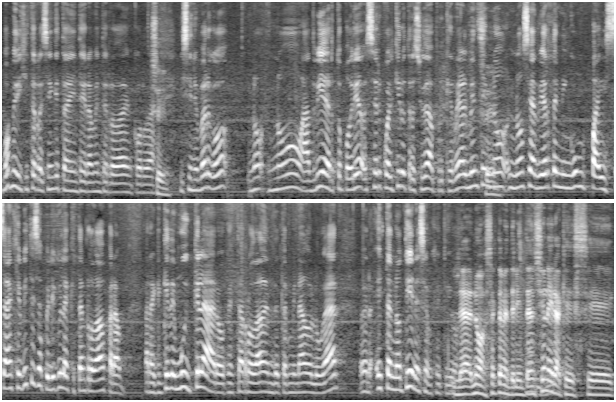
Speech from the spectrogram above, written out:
vos me dijiste recién que está íntegramente rodada en Córdoba. Sí. Y sin embargo, no, no advierto, podría ser cualquier otra ciudad, porque realmente Sí. no, no se advierte ningún paisaje. ¿Viste esas películas que están rodadas para, para que quede muy claro que está rodada en determinado lugar? Bueno, esta no tiene ese objetivo. La- no, exactamente. La intención era que, se,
